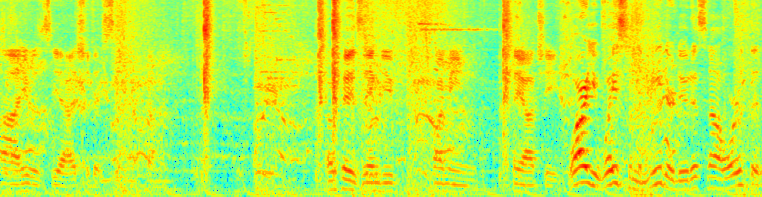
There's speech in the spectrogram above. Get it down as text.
Ah, uh, he was... Yeah, I should have seen that coming. Okay, Zangief. I mean, Heihachi. Why are you wasting the meter, dude? It's not worth it.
